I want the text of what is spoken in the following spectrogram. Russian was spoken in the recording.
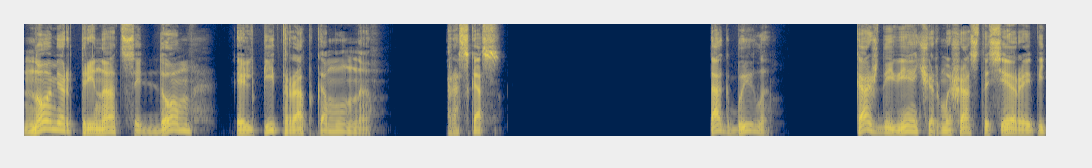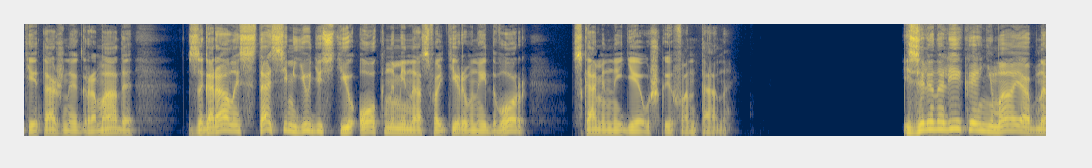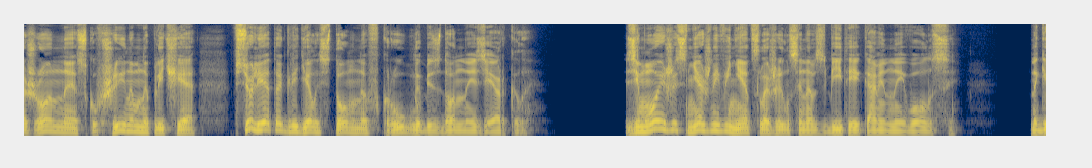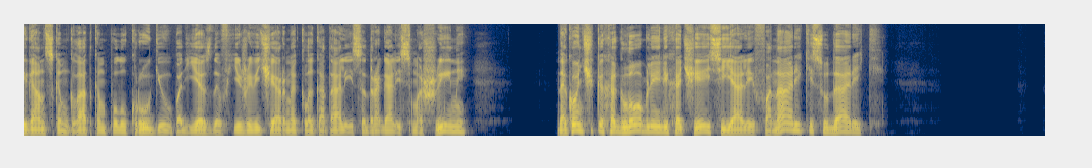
Номер 13, дом, Эльпи Трап Коммуна. Рассказ. Так было. Каждый вечер мышасто-серая пятиэтажная громада загоралась ста семьюдесятью окнами на асфальтированный двор с каменной девушкой фонтана. И зеленоликая, немая, обнаженная, с кувшином на плече — все лето гляделось томно в кругло-бездонное зеркало. Зимой же снежный венец ложился на взбитые каменные волосы. На гигантском гладком полукруге у подъездов ежевечерно клокотали и содрогались машины. На кончиках оглобли и лихачей сияли фонарики-сударики.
